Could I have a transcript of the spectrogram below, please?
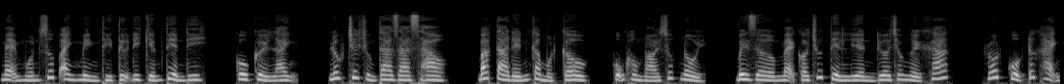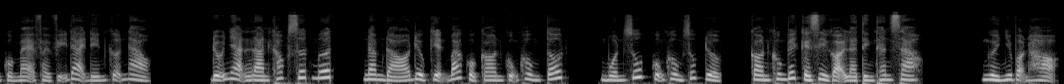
Mẹ muốn giúp anh mình thì tự đi kiếm tiền đi. Cô cười lạnh lúc trước chúng ta ra sao? Bác ta đến cả một câu, cũng không nói giúp nổi. Bây giờ mẹ có chút tiền liền đưa cho người khác, rốt cuộc đức hạnh của mẹ phải vĩ đại đến cỡ nào. Đỗ nhạn lan khóc sướt mướt, năm đó điều kiện bác của con cũng không tốt, muốn giúp cũng không giúp được, con không biết cái gì gọi là tình thân sao? Người như bọn họ,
